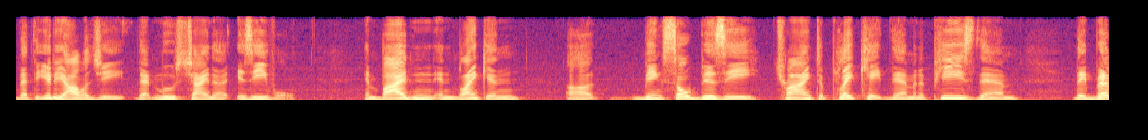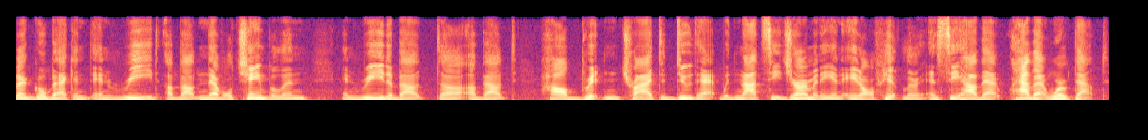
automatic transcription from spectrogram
that the ideology that moves China is evil, and Biden and Blinken uh, being so busy trying to placate them and appease them, they better go back and, and read about Neville Chamberlain and read about uh, about how Britain tried to do that with Nazi Germany and Adolf Hitler and see how that how that worked out.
